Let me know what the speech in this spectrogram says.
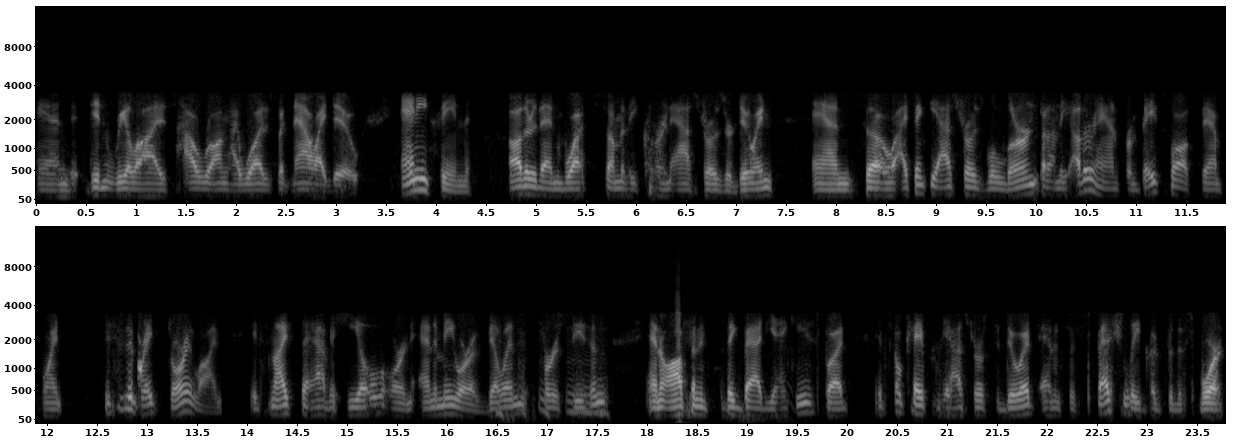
and didn't realize how wrong I was, but now I do. Anything other than what some of the current Astros are doing. And so I think the Astros will learn. But on the other hand, from baseball standpoint, this is a great storyline. It's nice to have a heel or an enemy or a villain for a season. And often it's the big bad Yankees, but it's okay for the Astros to do it, and it's especially good for the sport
